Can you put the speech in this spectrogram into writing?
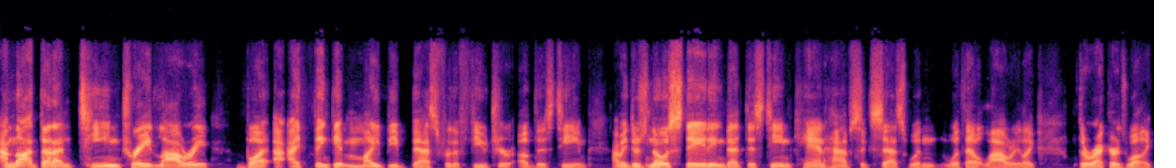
I'm not that I'm team trade Lowry, but I think it might be best for the future of this team. I mean, there's no stating that this team can have success when without Lowry. Like the record's what, like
